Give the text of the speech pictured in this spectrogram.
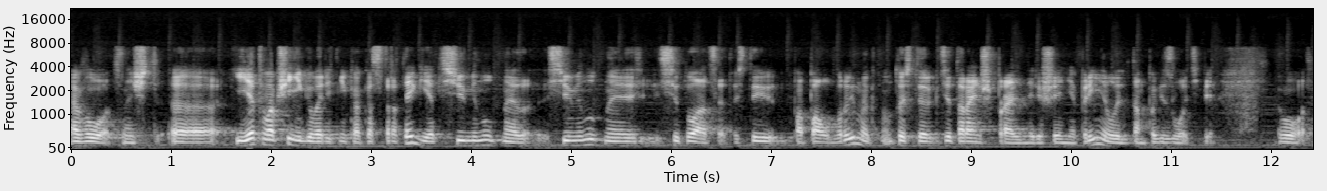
Вот, значит, э, и это вообще не говорит никак о стратегии, это сиюминутная, сиюминутная ситуация. То есть ты попал в рынок, ну, то есть ты где-то раньше правильное решение принял или там повезло тебе. Вот.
